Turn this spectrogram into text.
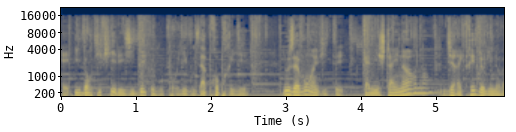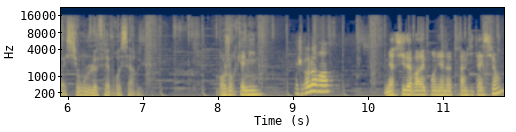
et identifier les idées que vous pourriez vous approprier, nous avons invité Camille Steinhorn, directrice de l'innovation Lefebvre-Saru. Bonjour Camille. Bonjour Laurent. Merci d'avoir répondu à notre invitation.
